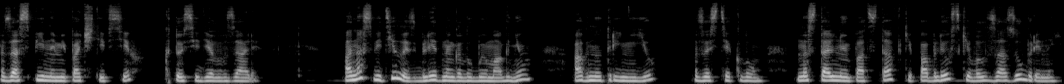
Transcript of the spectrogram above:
за спинами почти всех, кто сидел в зале. Она светилась бледно-голубым огнем, а внутри нее, за стеклом, на стальной подставке поблескивал зазубренный,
